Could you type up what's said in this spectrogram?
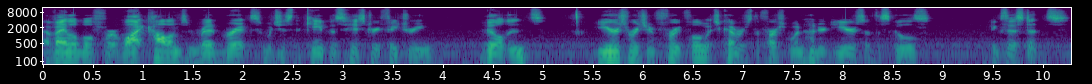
available for white columns and red bricks, which is the campus history featuring buildings. Years Rich and Fruitful, which covers the first 100 years of the school's existence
